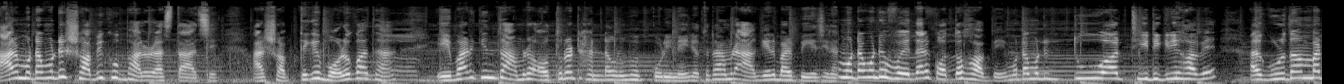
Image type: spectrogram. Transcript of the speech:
আর মোটামুটি সবই খুব ভালো রাস্তা আছে আর সব থেকে বড় কথা এবার কিন্তু আমরা অতটা ঠান্ডা অনুভব করি নাই যতটা আমরা আগের বার পেয়েছিলাম মোটামুটি ওয়েদার কত হবে মোটামুটি টু আর থ্রি ডিগ্রি হবে আর গুরুদম্বার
